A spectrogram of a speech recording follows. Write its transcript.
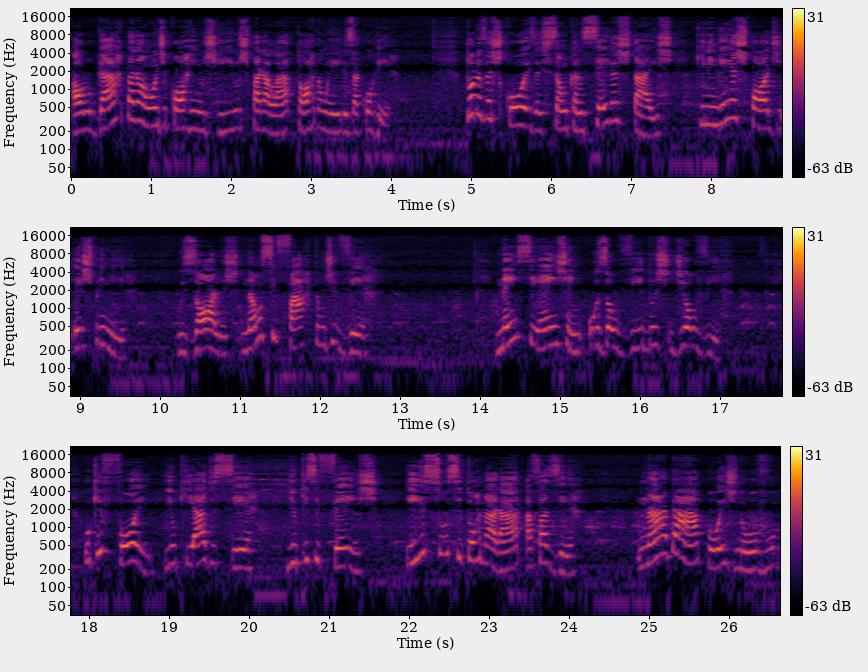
Ao lugar para onde correm os rios, para lá tornam eles a correr. Todas as coisas são canseiras tais que ninguém as pode exprimir. Os olhos não se fartam de ver, nem se enchem os ouvidos de ouvir. O que foi e o que há de ser e o que se fez, isso se tornará a fazer. Nada há, pois, novo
